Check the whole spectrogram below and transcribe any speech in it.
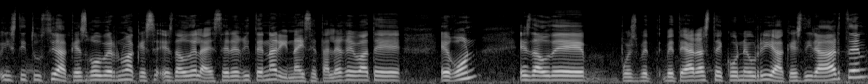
instituzioak, ez gobernuak ez, ez daudela ez ere egiten ari, naiz eta lege bate egon, ez daude pues, betearazteko neurriak ez dira hartzen,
